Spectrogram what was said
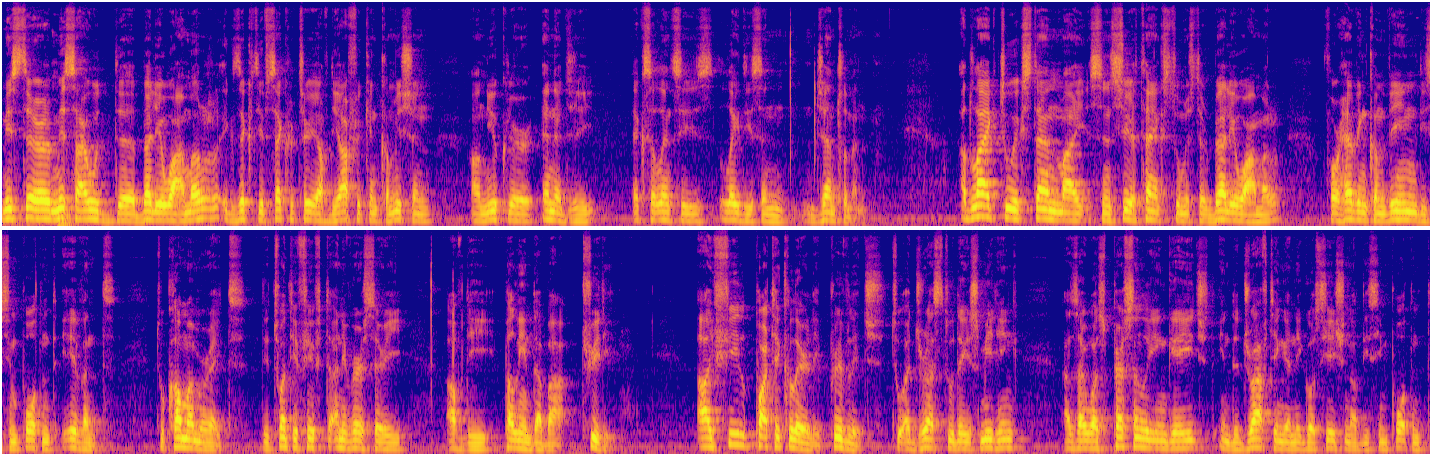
Mr. Messaoud uh, Baaliouamer, Executive Secretary of the African Commission on Nuclear Energy, Excellencies, ladies and gentlemen. I'd like to extend my sincere thanks to Mr. Baaliouamer for having convened this important event to commemorate the 25th anniversary of the Pelindaba Treaty. I feel particularly privileged to address today's meeting as I was personally engaged in the drafting and negotiation of this important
